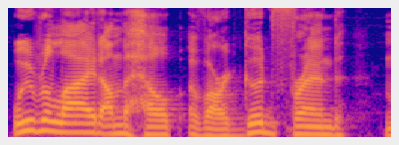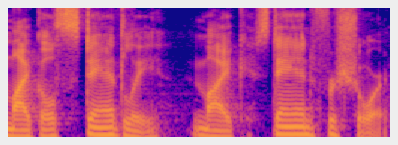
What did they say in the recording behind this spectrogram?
we relied on the help of our good friend Michael Standley, Mike Stand for short.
